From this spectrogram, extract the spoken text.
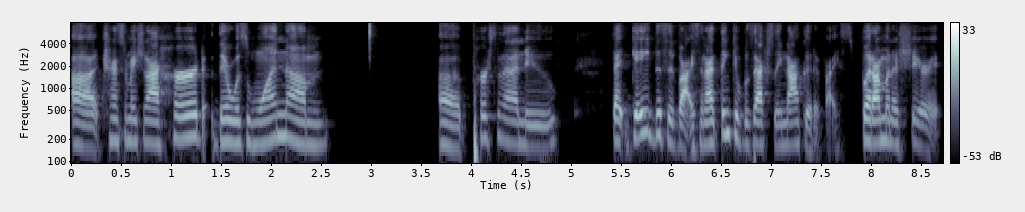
uh transformation. I heard there was one um uh person that I knew that gave this advice, and I think it was actually not good advice, but I'm going to share it.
